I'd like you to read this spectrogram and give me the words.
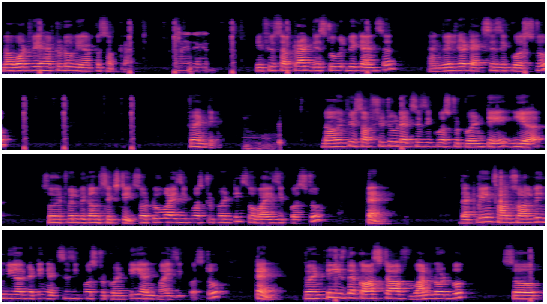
now what we have to do we have to subtract. If you subtract these two will be cancelled and we'll get x is equals to 20 now if you substitute x is equals to 20 here so it will become 60 so 2y is equals to 20 so y is equals to 10 that means on solving we are getting x is equals to 20 and y is equals to 10 20 is the cost of one notebook. So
